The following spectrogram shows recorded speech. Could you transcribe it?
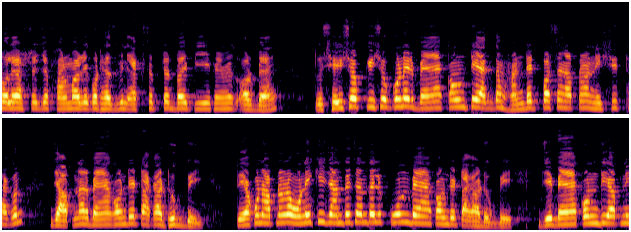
চলে আসছে যে farmer record has been accepted by PFMS or bank তো সেই সব কৃষকগণের ব্যাঙ্ক অ্যাকাউন্টে একদম হান্ড্রেড পার্সেন্ট আপনারা নিশ্চিত থাকুন যে আপনার ব্যাঙ্ক অ্যাকাউন্টে টাকা ঢুকবেই। তো এখন আপনারা অনেকেই জানতে চান তাহলে কোন ব্যাঙ্ক অ্যাকাউন্টে টাকা ঢুকবে? যে ব্যাঙ্ক অ্যাকাউন্ট দিয়ে আপনি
